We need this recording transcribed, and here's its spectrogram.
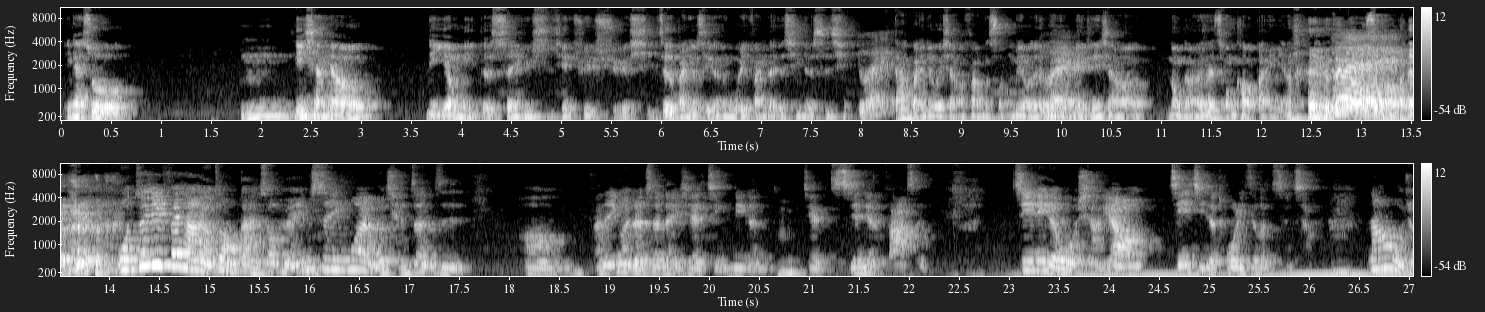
应该说，嗯，你想要。利用你的剩余时间去学习，这个本来就是一个很违反人性的事情。对，大家本来就会想要放松，没有人会每天想要弄到像在重考班一样 在搞什么。我最近非常有这种感受，原因是因为我前阵子，嗯，反正因为人生的一些经历跟一些时间点的发生，激励了我想要积极的脱离这个职场，然后我就。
